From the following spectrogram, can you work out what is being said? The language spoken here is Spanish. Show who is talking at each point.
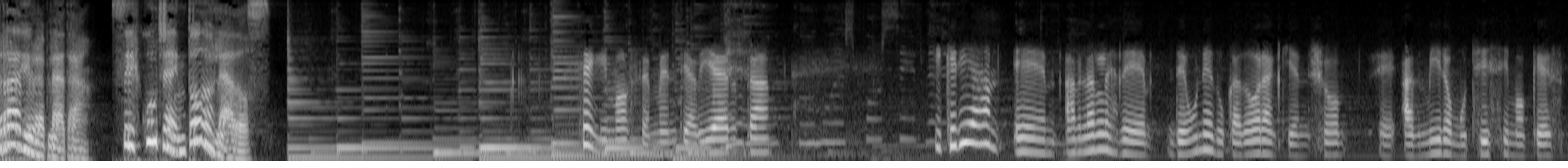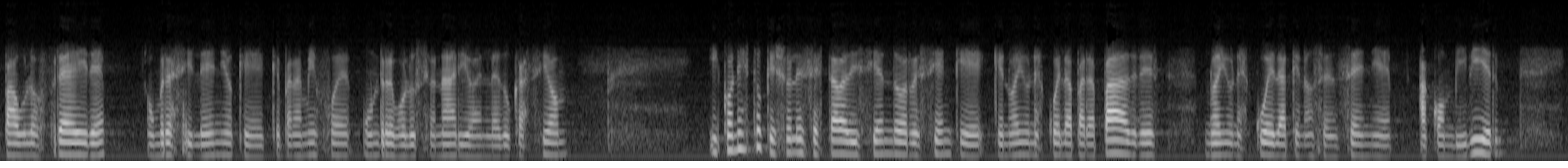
Speaker 1: Radio La Plata. Se escucha en todos lados.
Speaker 2: Seguimos en mente abierta. Y quería eh, hablarles de, de un educador a quien yo eh, admiro muchísimo, que es Paulo Freire, un brasileño que, que para mí fue un revolucionario en la educación. Y con esto que yo les estaba diciendo recién que, que no hay una escuela para padres, no hay una escuela que nos enseñe a convivir,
